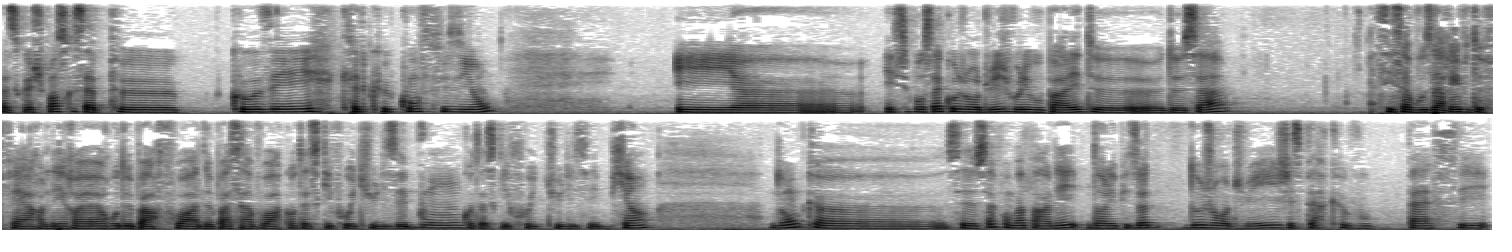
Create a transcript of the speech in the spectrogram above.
Parce que je pense que ça peut causer quelques confusions. Et, euh, et c'est pour ça qu'aujourd'hui, je voulais vous parler de, de ça. Si ça vous arrive de faire l'erreur ou de parfois ne pas savoir quand est-ce qu'il faut utiliser bon, quand est-ce qu'il faut utiliser bien, donc, euh, c'est de ça qu'on va parler dans l'épisode d'aujourd'hui. J'espère que vous passez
